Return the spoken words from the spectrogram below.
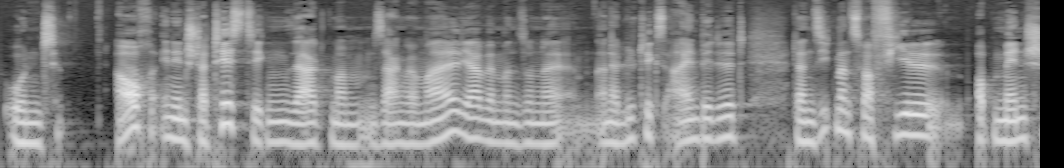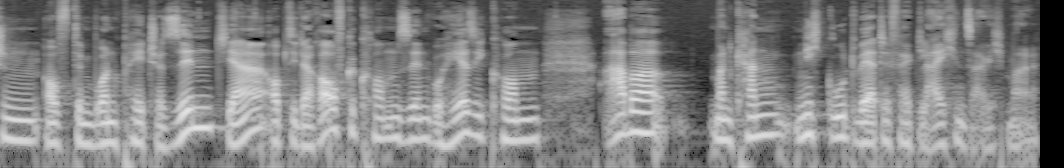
Und auch in den Statistiken sagt man, sagen wir mal, ja, wenn man so eine Analytics einbindet, dann sieht man zwar viel, ob Menschen auf dem One-Pager sind, ja, ob die darauf gekommen sind, woher sie kommen, aber man kann nicht gut Werte vergleichen, sage ich mal.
